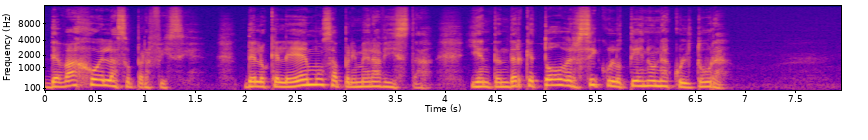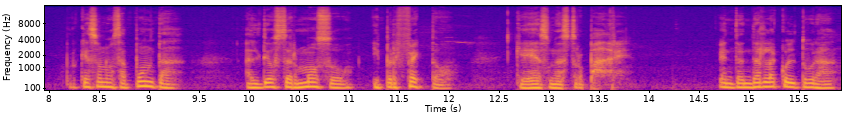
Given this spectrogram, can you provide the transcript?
debajo de la superficie, de lo que leemos a primera vista y entender que todo versículo tiene una cultura, porque eso nos apunta al Dios hermoso y perfecto que es nuestro Padre. Entender la cultura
